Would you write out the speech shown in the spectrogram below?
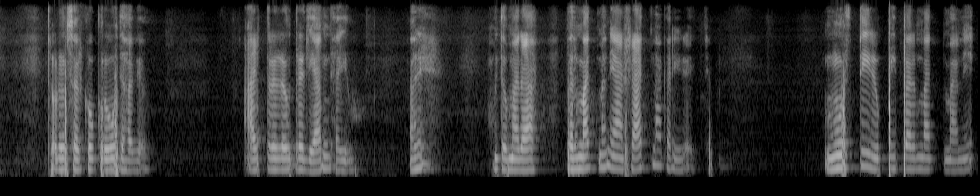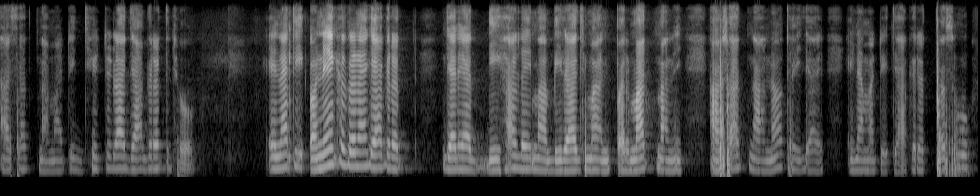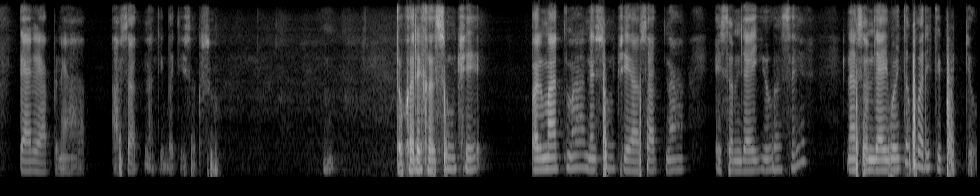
થોડો સરખો ક્રોધ આવ્યો. આર્ત્ર રૌદ્ર ધ્યાન થયું. અરે, હું તો મારા પરમાત્માની આ સાધના કરી રહી છું. મૂર્તિરૂપી પરમાત્માની આ માટે જેટલા જાગ્રત છો એનાથી અનેક ગણા જાગ્રત જ્યારે આ દેહાલયમાં બિરાજમાન પરમાત્માની આ સાધના ન થઈ જાય એના માટે જાગ્રત થશું, ત્યારે આપણે આ સાધનાથી બચી શકશું. તો ખરેખર શું છે પરમાત્મા અને શું છે આ સાધના એ સમજાઈ ગયું હશે? ના સમજાયું હોય તો ફરીથી પૂછજો.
